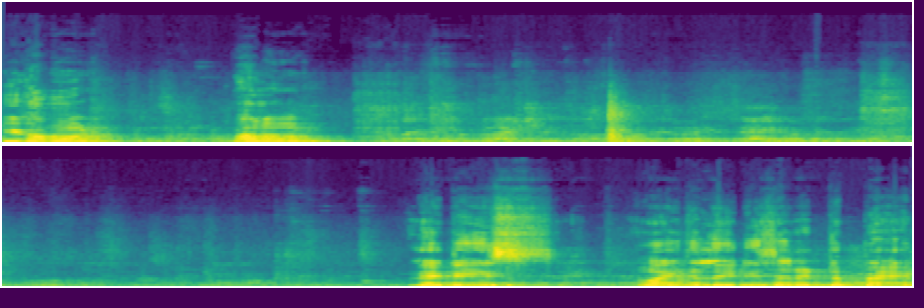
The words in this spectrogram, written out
কি খবর? ভালো? লেডিস ওয়াই দ্য লেডিস আর এট দ্য ব্যাক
